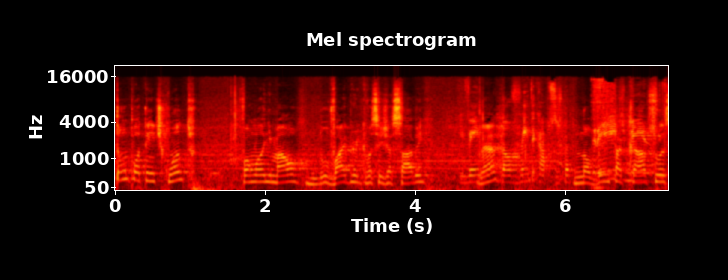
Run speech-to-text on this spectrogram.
tão potente quanto a fórmula animal do Viper, que vocês já sabem. E vem Né? 90 cápsulas pra 90 três cápsulas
